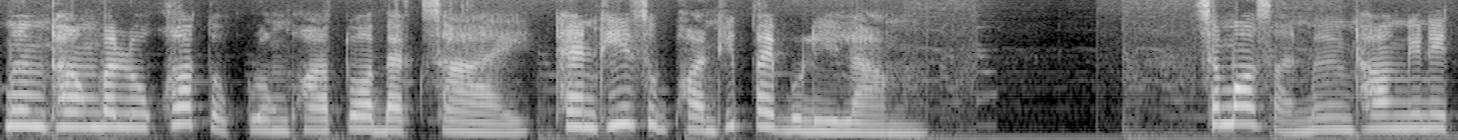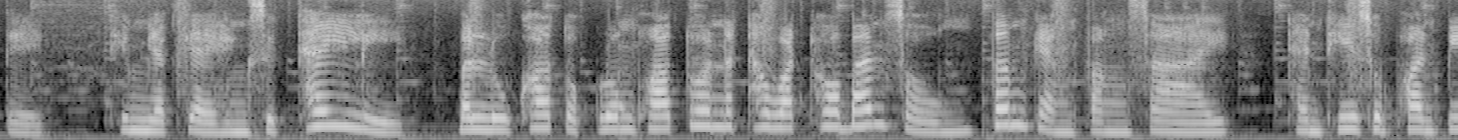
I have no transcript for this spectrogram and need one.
เมืองทองบรรลุข้อตกลงคว้าตัวแบ็กไซด์แทนที่สุพรที่ไปบุรีรัมย์สโมสรเมืองทองยูไนเต็ดทีมยักษ์ใหญ่แห่งศึกไทยลีก บรรลุข้อตกลงคว้าตัวนัทวัฒน์โทบ้านสงเติมแก่งฝั่งซ้าย แทนที่สุพรปี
